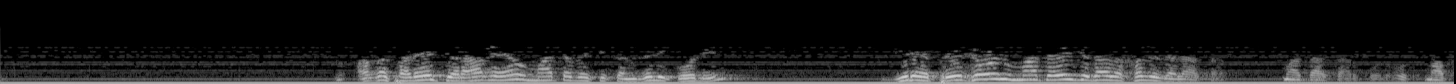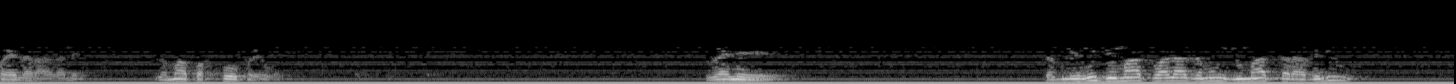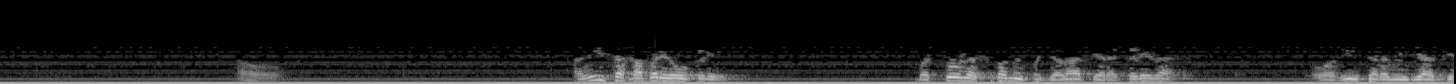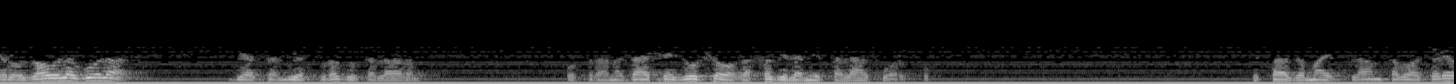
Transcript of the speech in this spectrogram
هغه سړی چې راغی او ما ته به چې کنځلې کولې ږیره یې پرېښوه نو ما ته وایي چې دا د ښځې د لاسه ما دا کار کول اوس ما پایله راغلی زما په خپو پرېوت ویلې تبلیغي جماعت والا زمونږ جماعت ته راغلي او هغوی څه خبرې وکړې بس ټوله شپه مې په ژړا تېره کړې ده او هغوی سره مې بیا تېروزه ولګوله بیا څلوېښت ورځو ته لاړم اوس رانه داسې جوړ شو هغه ښځې له مې طلاق ورکړو چې تا زما اسلام تباه کړی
